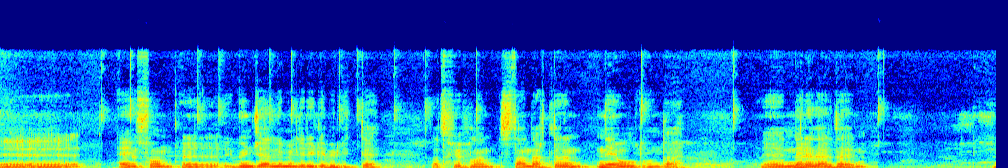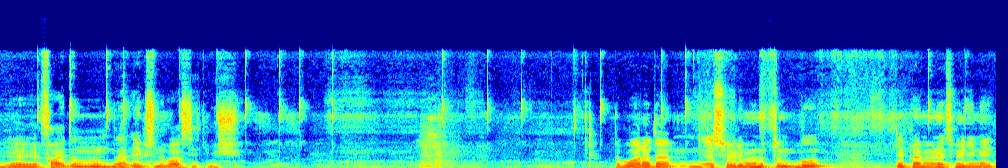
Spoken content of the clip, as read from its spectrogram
e, en son e, güncellemeleriyle birlikte atıf yapılan standartların ne olduğunda, e, nerelerden e, faydalanıldığında hepsini bahsetmiş. Bu arada e, söylemeyi unuttum. Bu deprem yönetmeliğini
